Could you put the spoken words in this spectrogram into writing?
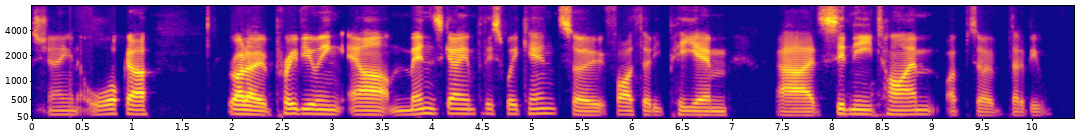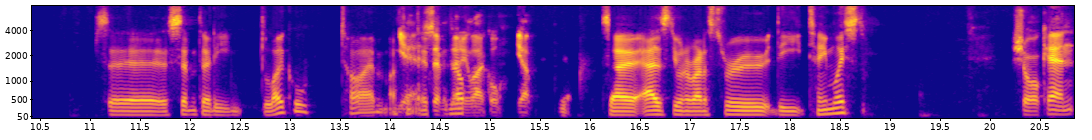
Shane Walker. Righto, previewing our men's game for this weekend. So 5.30 p.m. Uh, Sydney time. Uh, So that'd be so 7.30 local time. I yeah, that's- seven thirty local. Yep. So, as do you want to run us through the team list? Sure can.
